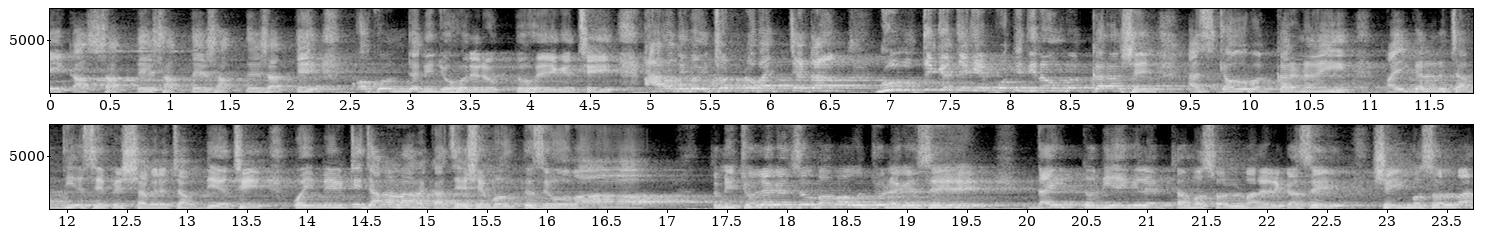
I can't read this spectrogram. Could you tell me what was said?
এই কাজ সারতে সারতে সারতে সারতে কখন জানি জোহরে রক্ত হয়ে গেছে। আরও দেখো ওই ছোট্ট বাচ্চাটা ঘুম থেকে থেকে প্রতিদিন আউবাক্কার আসে। আজকে আউবাক্কার নাই পাইখানার চাপ দিয়েছে, পেশাবের চাপ দিয়েছে। ওই মেয়েটি জানালার কাছে এসে বলতেছে, ও মা, তুমি চলে গেছো, বাবাও চলে গেছে। দায়িত্ব দিয়ে গেলে একটা মুসলমানের কাছে। সেই মুসলমান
